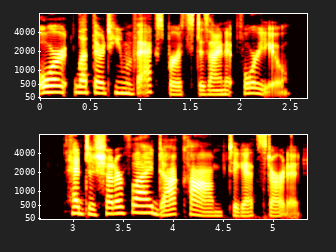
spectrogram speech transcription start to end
or let their team of experts design it for you. Head to shutterfly.com to get started.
